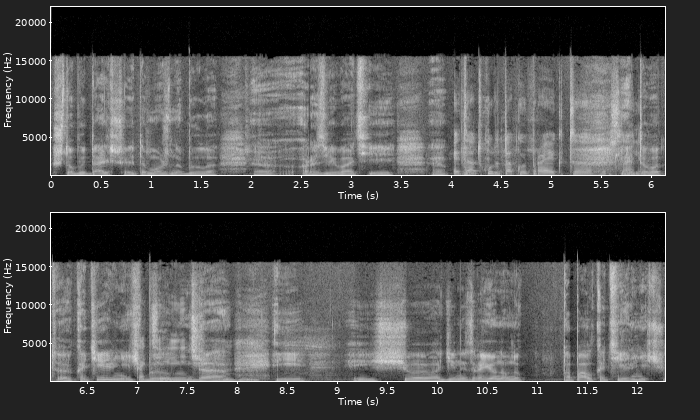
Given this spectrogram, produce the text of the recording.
чтобы дальше это можно было э, развивать и э, Это откуда такой проект э, это вот э, Котельнич, Котельнич, был, да, и еще один из районов, ну попал Котельнич,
